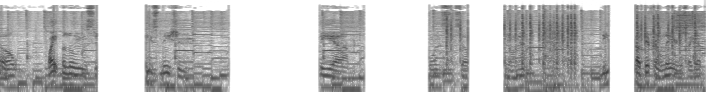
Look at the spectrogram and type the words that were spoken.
Oh, white balloons. East Nation. The um, ones so on it. These are different layers. I guess.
